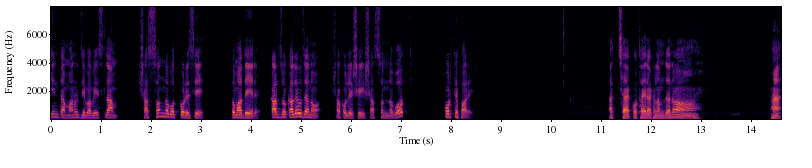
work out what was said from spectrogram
চিন্তা মানুষ যেভাবে ইসলাম স্বাচ্ছন্দ্যবোধ করেছে, তোমাদের কার্যকালেও যেন সকলে সেই স্বাচ্ছন্দ্যবোধ করতে পারে। আচ্ছা কোথায় রাখলাম যেন? হ্যাঁ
